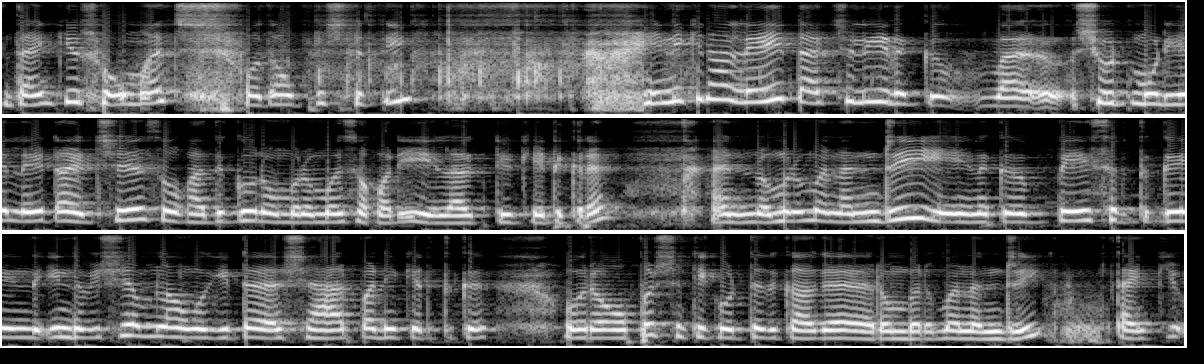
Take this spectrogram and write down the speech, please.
thank you so much for the opportunity இன்றைக்கி நான் லேட் ஆக்சுவலி எனக்கு ஷூட் முடிய லேட் ஆகிடுச்சு ஸோ அதுக்கும் ரொம்ப ரொம்ப சாரி எல்லாருக்கிட்டையும் கேட்டுக்கிறேன். அண்ட் ரொம்ப ரொம்ப நன்றி. எனக்கு பேசுகிறதுக்கு இந்த இந்த விஷயம்லாம் உங்ககிட்ட ஷேர் பண்ணிக்கிறதுக்கு ஒரு ஆப்பர்ச்சுனிட்டி கொடுத்ததுக்காக ரொம்ப ரொம்ப நன்றி. தேங்க்யூ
